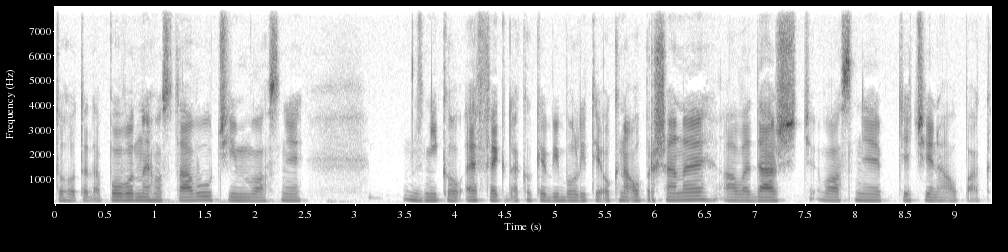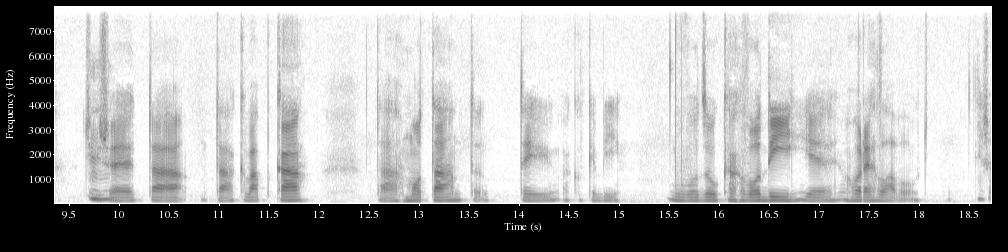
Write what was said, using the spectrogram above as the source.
toho teda pôvodného stavu, čím vlastne vznikol efekt, ako keby boli tie okna opršané, ale dažď vlastne tečie naopak. Čiže mm-hmm. tá, tá kvapka, tá hmota t- tej ako keby v úvodzovkách vody je hore hlavou. Že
